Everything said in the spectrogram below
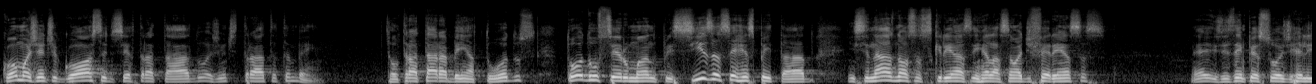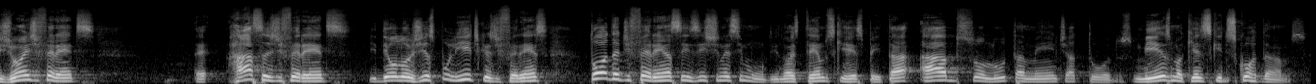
Como a gente gosta de ser tratado, a gente trata também. Então, tratar a bem a todos, todo ser humano precisa ser respeitado, ensinar as nossas crianças em relação a diferenças. Né? Existem pessoas de religiões diferentes, é, raças diferentes, ideologias políticas diferentes. Toda diferença existe nesse mundo e nós temos que respeitar absolutamente a todos, mesmo aqueles que discordamos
